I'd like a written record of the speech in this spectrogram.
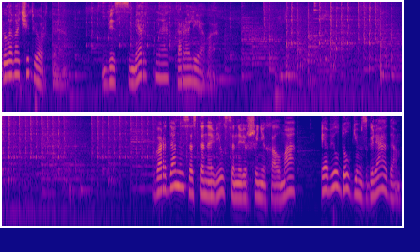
Глава четвертая. Бессмертная королева. Варданес остановился на вершине холма и обвел долгим взглядом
